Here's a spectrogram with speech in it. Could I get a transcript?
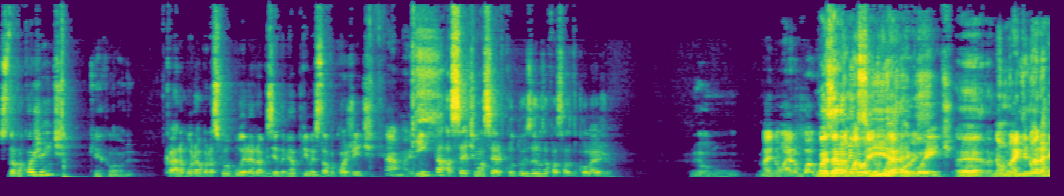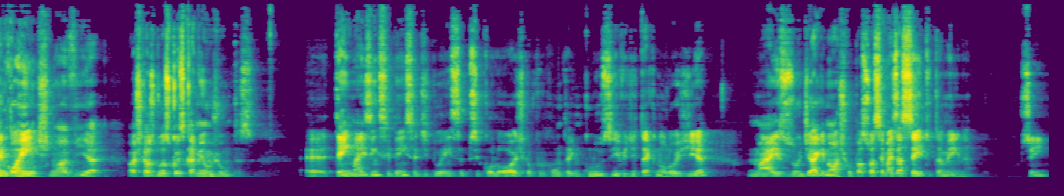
Estudava com a gente. Quem é Cláudio? Cara, morava na Silva Bueno, era a vizinha da minha prima, estava com a gente. Ah, mas... Quinta a sétima série, ficou dois anos afastado do colégio. Eu não. mas não era um bagulho Mas era tão minoria. assim Não era recorrente. É, era Não, não é que minoria, não era muito recorrente, não havia. Eu acho que as duas coisas caminham juntas. É, tem mais incidência de doença psicológica por conta, inclusive, de tecnologia, mas o diagnóstico passou a ser mais aceito também, né? Sim,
